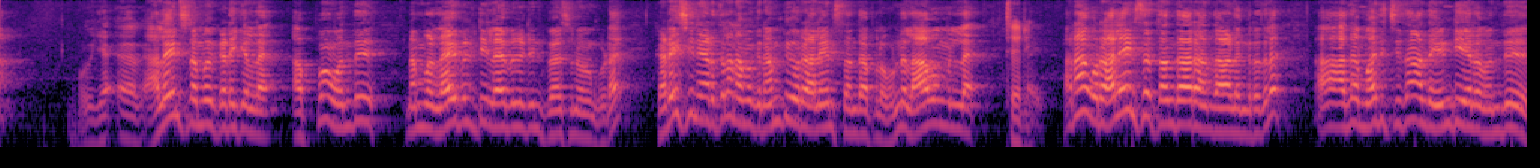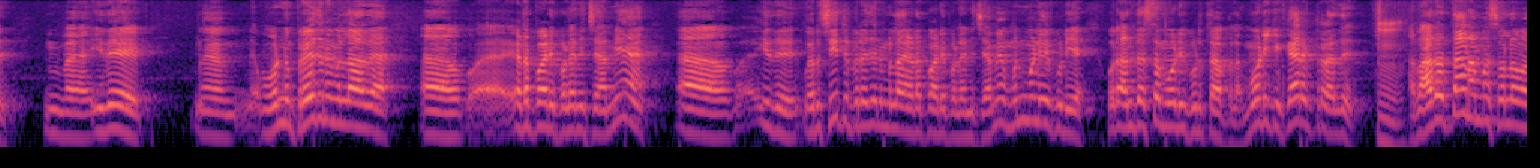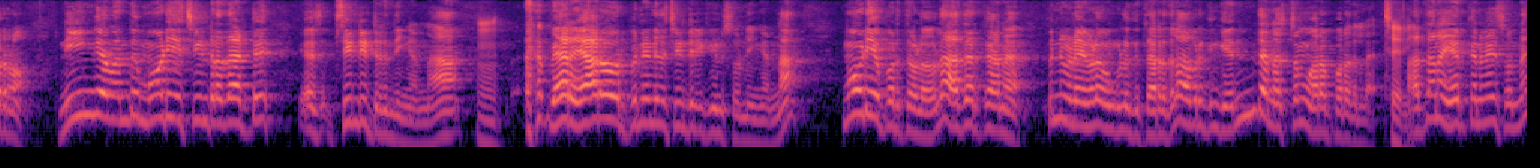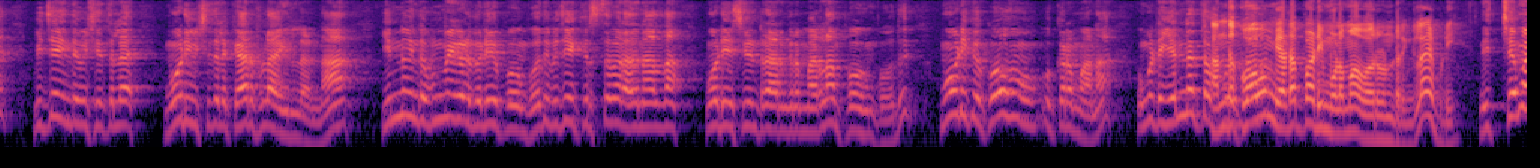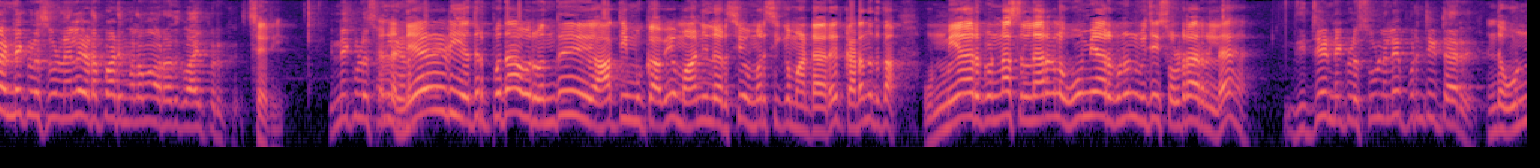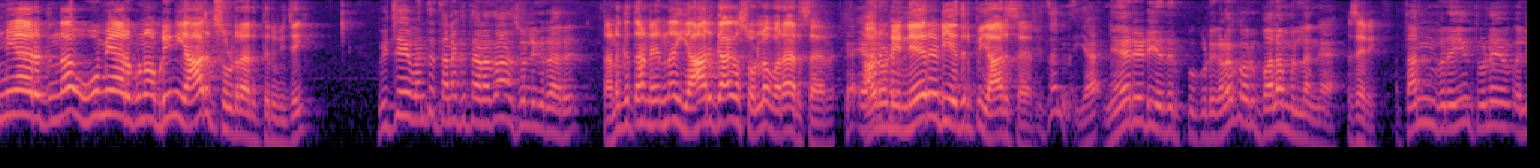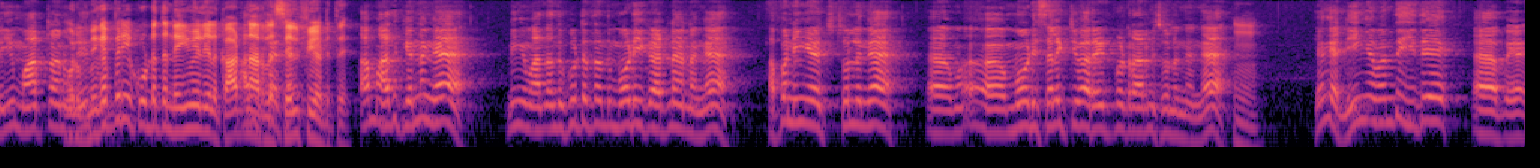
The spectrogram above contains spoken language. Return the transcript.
அலையன்ஸ் நமக்கு கிடைக்கல. அப்போ வந்து நம்ம லைபிலிட்டி லைபிலிட்டின்னு பேசினவங்க கூட கடைசி நேரத்துல நமக்கு நம்பி ஒரு அலையன்ஸ் தந்தாப்புல. ஒன்றும் லாபம் இல்லை. சரி. ஆனா ஒரு அலையன்ஸை தந்தாரு அந்த ஆளுங்கிறதுல அதை மதிச்சு தான் அந்த என்டிஏல வந்து இது ஒன்றும் பிரயோஜனம் இல்லாத எடப்பாடி பழனிசாமியை இது ஒரு சீட்டு பிரயோஜனம் இல்லாத எடப்பாடி பழனிசாமியை முன்மொழியக்கூடிய ஒரு அந்தஸ்தை மோடி கொடுத்தாப்புல. மோடிக்கு கேரக்டர் அது. அப்ப அதைத்தான் நம்ம சொல்ல வர்றோம். நீங்க வந்து மோடியை சீன்றதாட்டு சீண்டிட்டு இருந்தீங்கன்னா வேற யாரோ ஒரு பின்னணியில் சீண்டிருக்கீங்கன்னு சொன்னீங்கன்னா மோடியை பொறுத்தளவுல அதற்கான பின்விளைவுகளை உங்களுக்கு தரதுல அவருக்கு இங்க எந்த நஷ்டமும் வரப்போறதில்ல. அதான் நான் ஏற்கனவே சொன்னேன். விஜய் இந்த விஷயத்துல மோடி விஷயத்துல கேர்ஃபுல்லா இல்லைன்னா இன்னும் இந்த உண்மைகள் வெளியே போகும்போது விஜய் கிறிஸ்தவர் அதனால தான் மோடியை சீன்றாருங்கிற மாதிரிலாம் போகும்போது மோடிக்கு கோபம் உக்கிரமானா உங்கள்கிட்ட என்ன அந்த கோபம் எடப்பாடி மூலமா வரும்ன்றீங்களா எப்படி? நிச்சயமா இன்னைக்குள்ள சூழ்நிலை எடப்பாடி மூலமா வர்றதுக்கு வாய்ப்பு இருக்கு. சரி. இன்னைக்குள்ள நேரடி எதிர்ப்பு தான் அவர் வந்து அதிமுகவையோ மாநில அரசையோ விமர்சிக்க மாட்டாரு. கடந்துட்டு தான். உண்மையா இருக்கணும்னா சில நேரங்களில் ஊமையா இருக்கணும்னு விஜய் சொல்றாரு இல்ல விஜய் இன்னைக்குள்ள சூழ்நிலையை புரிஞ்சுக்கிட்டாரு. இந்த உண்மையா இருக்குன்னா ஊமையா இருக்கணும் அப்படின்னு யாருக்கு சொல்றாரு திரு விஜய்? விஜய் வந்து தனக்கு தானே தான் சொல்லுகிறாரு தனக்கு தானே என்ன? யாருக்காக சொல்ல வராரு சார்? அவருடைய நேரடி எதிர்ப்பு யாரு சார்? நேரடி எதிர்ப்பு கூடிய அளவுக்கு ஒரு பலம் இல்லைங்க. சரி. தன் வினையும் துணை வலியும் மாற்றான் ஒரு மிகப்பெரிய கூட்டத்தை நெய்வேலியில காட்டினார்ல செல்ஃபி எடுத்து. ஆமா அதுக்கு என்னங்க? நீங்க அந்த கூட்டத்தை வந்து மோடி காட்டினா என்னங்க? அப்ப நீங்க சொல்லுங்க மோடி செலக்டிவா ரைட் பண்றாருன்னு சொல்லுங்கங்க. ம். ஏங்க நீங்க வந்து இதே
